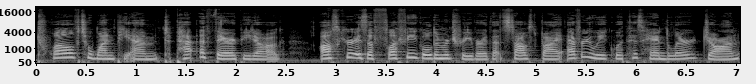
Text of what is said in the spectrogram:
12 to 1 p.m. to pet a therapy dog. Oscar is a fluffy golden retriever that stops by every week with his handler, John,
